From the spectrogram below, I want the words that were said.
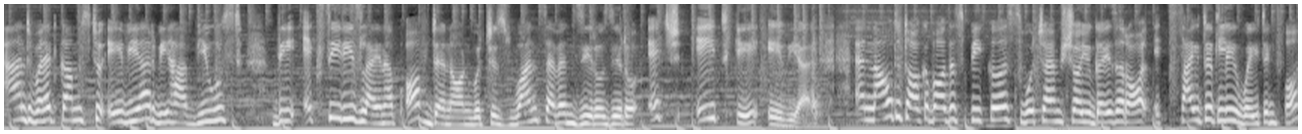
and when it comes to AVR we have used the X series lineup of Denon which is 1700H 8K AVR. And now to talk about the speakers which I'm sure you guys are all excitedly waiting for.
